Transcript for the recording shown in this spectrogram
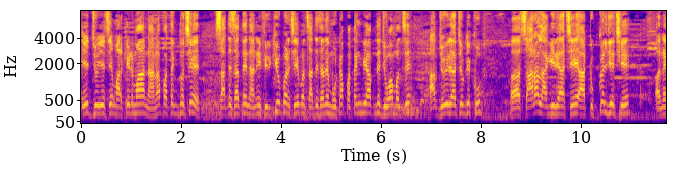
એ જ જોઈએ છે માર્કેટમાં નાના પતંગ તો છે, સાથે સાથે નાની ફિરકીઓ પણ છે, પણ સાથે સાથે મોટા પતંગ બી આપને જોવા મળશે. આપ જોઈ રહ્યા છો કે ખૂબ સારા લાગી રહ્યા છે. આ ટુક્કલ જે છે અને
